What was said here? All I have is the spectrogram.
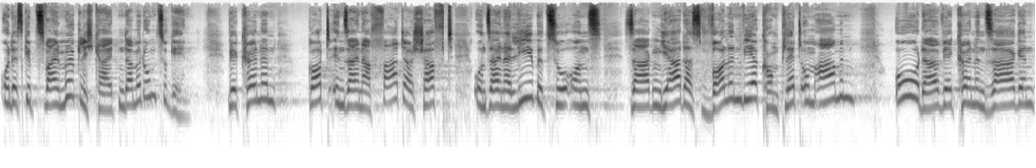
Und es gibt zwei Möglichkeiten, damit umzugehen. Wir können Gott in seiner Vaterschaft und seiner Liebe zu uns sagen, ja, das wollen wir komplett umarmen. Oder wir können sagen,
